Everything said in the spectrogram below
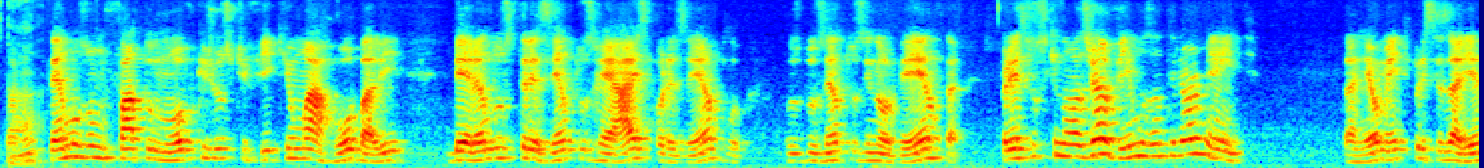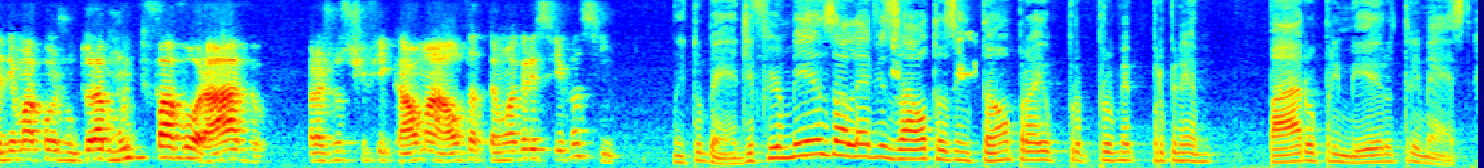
Então, tá. não temos um fato novo que justifique uma arroba ali beirando os 300 reais, por exemplo, os 290, preços que nós já vimos anteriormente. Tá? Realmente precisaria de uma conjuntura muito favorável para justificar uma alta tão agressiva assim. Muito bem. De firmeza, leves altas, então, para o primeiro trimestre.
